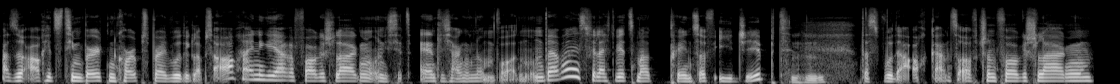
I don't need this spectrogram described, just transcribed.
also auch jetzt Tim Burton Corpse Bride wurde, glaube ich, auch einige Jahre vorgeschlagen und ist jetzt endlich angenommen worden. Und wer weiß, vielleicht wird es mal Prince of Egypt. Mhm. Das wurde auch ganz oft schon vorgeschlagen.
